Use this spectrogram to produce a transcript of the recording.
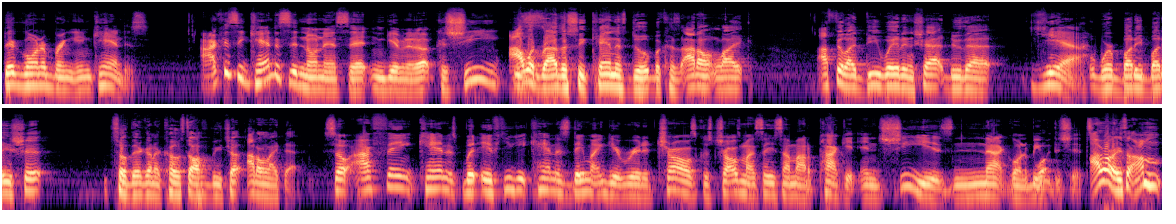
they're going to bring in Candace. I can see Candace sitting on that set and giving it up because she. I would rather see Candace do it because I don't like. I feel like D Wade and Shaq do that. Yeah. We're buddy buddy shit, so they're gonna coast off of each other. I don't like that. So I think Candace, but if you get Candace, they might get rid of Charles because Charles might say something out of pocket, and she is not going to be with the shits. I've already. said I'm.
